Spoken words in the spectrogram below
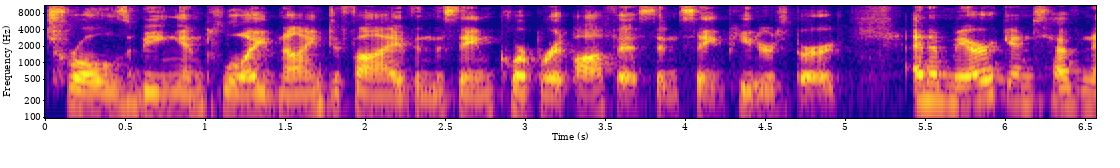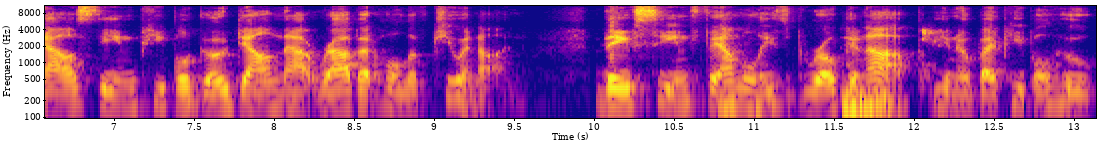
trolls being employed nine to five in the same corporate office in st petersburg. And americans have now seen people go down that rabbit hole of qanon they've seen mm-hmm. families broken mm-hmm. up you know by people who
